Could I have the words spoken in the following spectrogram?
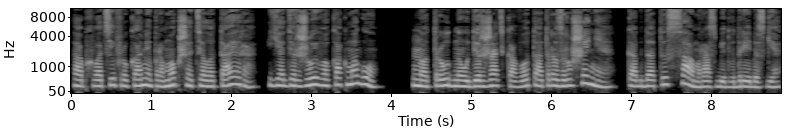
Обхватив руками промокшее тело Тайра, я держу его как могу. Но трудно удержать кого-то от разрушения, когда ты сам разбит в дребезге.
